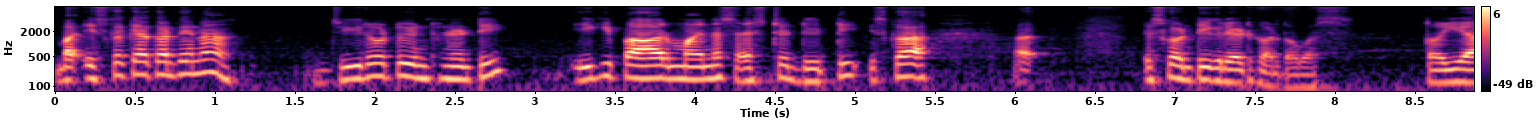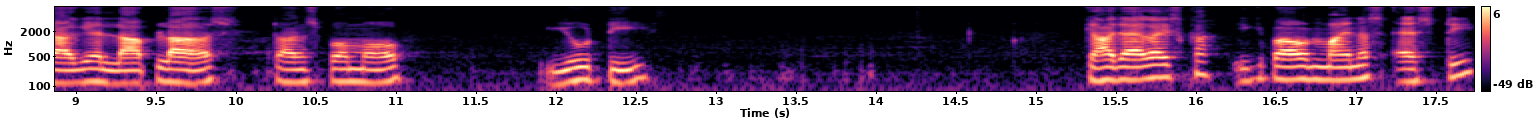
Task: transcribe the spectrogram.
बस इसका क्या कर देना? ज़ीरो टू इन्फिनिटी, ई की power minus s t d t, इसका इसको इंटीग्रेट कर दो बस। तो ये आ गया Laplace transform of u t. क्या आ जाएगा इसका? ई की power minus s t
